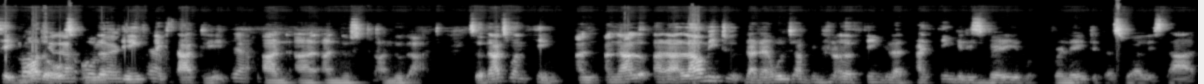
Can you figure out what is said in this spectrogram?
take models on the thing yeah. exactly yeah. and, and and do and do that. So that's one thing, and and allow, allow me to that I will jump into another thing that I think it is very related as well is that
